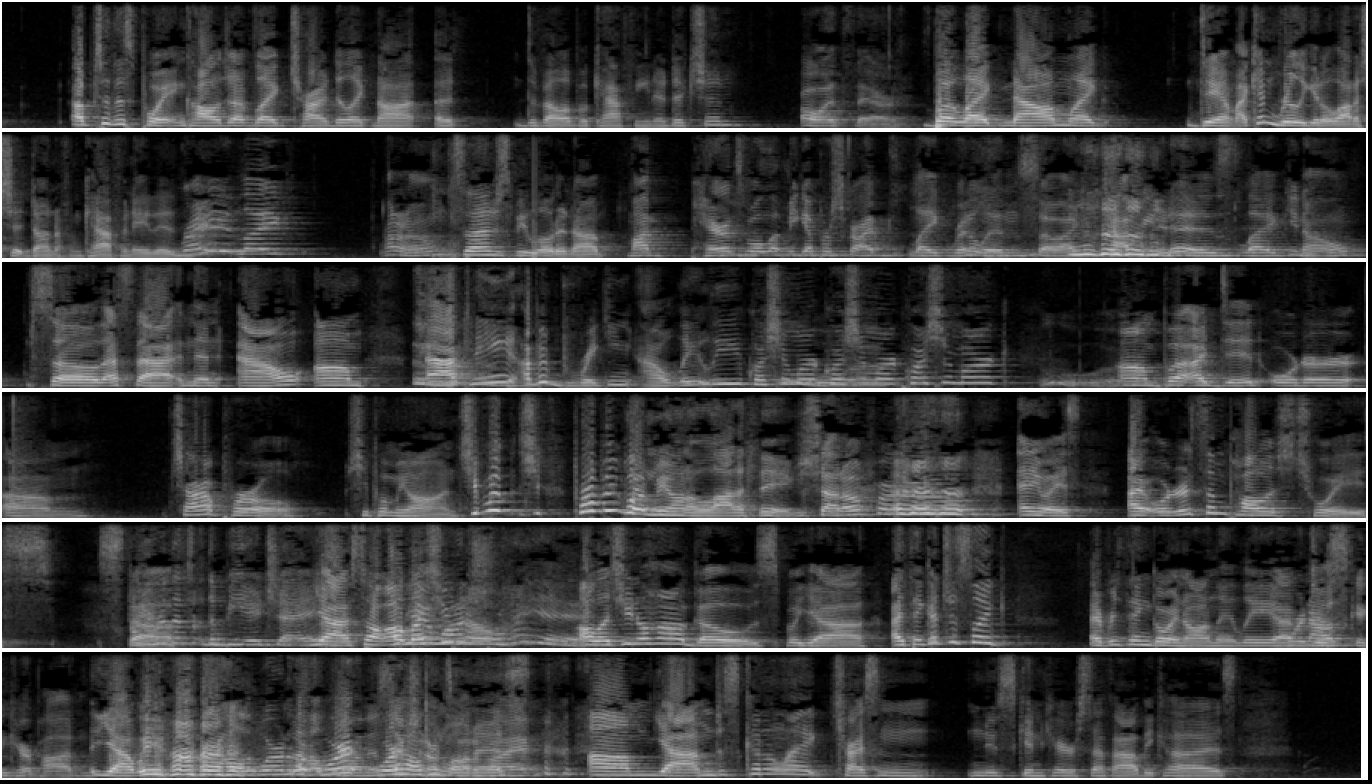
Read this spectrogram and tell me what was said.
up to this point in college. I've like tried to like not uh, develop a caffeine addiction, oh, it's there, but like now I'm like, damn, I can really get a lot of shit done if I'm caffeinated. right? Like, I don't know. So then just be loaded up. My parents won't let me get prescribed like Ritalin, so I caffeine it is. Like, you know, So that's that. And then out, um, acne. I've been breaking out lately. Question mark? Ooh. Question mark? Question mark? Ooh. Um, but I did order. Um, shout out Pearl. She put me on. She put she, Pearl been putting me on a lot of things. shout out Pearl. Anyways, I ordered some Paula's Choice I stuff. heard that's the BHA. Yeah, so I'll Okay, let I you know. I'll let you know how it goes. But yeah, I think I just like everything going on lately. I've We're now just a skincare pod. yeah, we are. we're under the health and we're, wellness we're health and wellness. um, yeah, I'm just gonna like try some new skincare stuff out because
